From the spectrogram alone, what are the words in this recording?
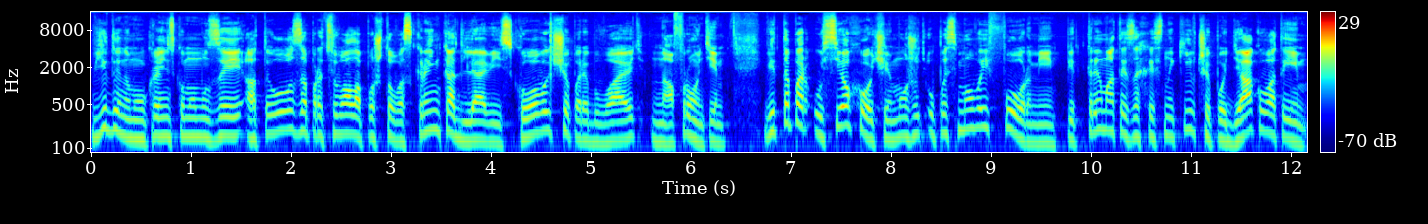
В єдиному українському музеї АТО запрацювала поштова скринька для військових, що перебувають на фронті. Відтепер усі охочі можуть у письмовій формі підтримати захисників чи подякувати їм.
